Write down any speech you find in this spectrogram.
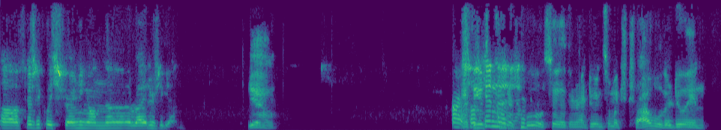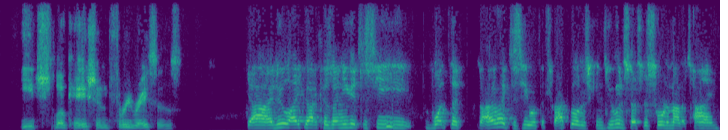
uh, physically straining on the riders again. Yeah. All right, I so think let's it's kind of cool so that they're not doing so much travel. They're doing each location three races. Yeah, I do like that because then you get to see what the I like to see what the track builders can do in such a short amount of time.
